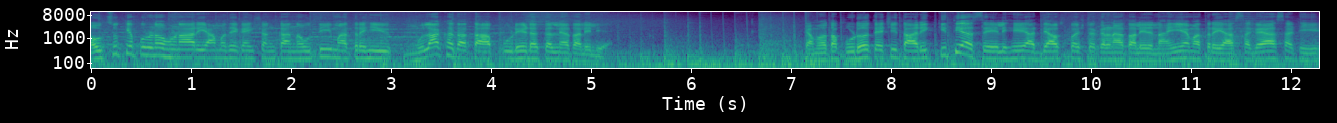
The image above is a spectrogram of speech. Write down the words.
औत्सुक्यपूर्ण होणार यामध्ये काही शंका नव्हती मात्र ही मुलाखत आता पुढे ढकलण्यात आलेली आहे. त्यामुळे आता पुढं त्याची तारीख किती असेल हे अद्याप स्पष्ट करण्यात आलेलं नाही आहे मात्र या सगळ्यासाठी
